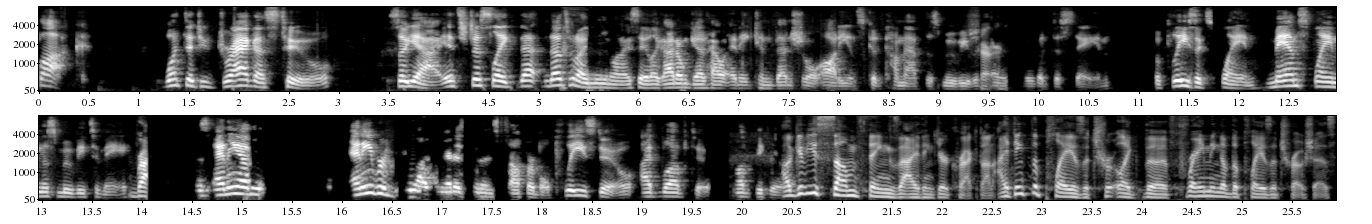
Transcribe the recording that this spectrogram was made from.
fuck? What did you drag us to? So yeah it's just like that that's what i mean when i say like i don't get how any conventional audience could come at this movie with Sure. disdain. But please explain mansplain this movie to me. Right. Does any other any review i've read has been insufferable please do i'd love to love to hear I'll give you some things I think you're correct on. I think the play is a atro- like the framing of the play is atrocious.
